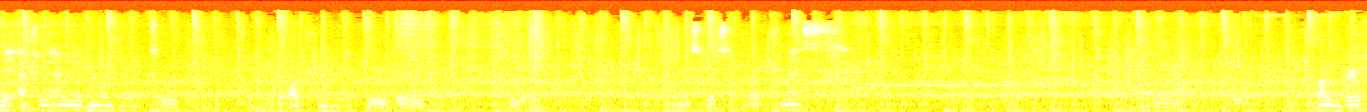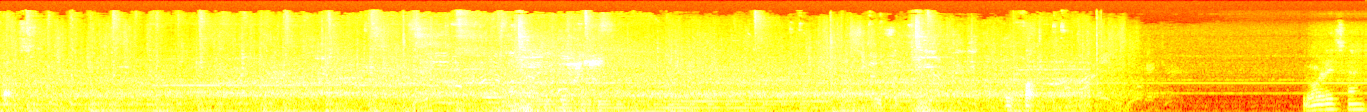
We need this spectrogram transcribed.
Okay, actually I need more going so the option be very here. And this just large mess. And uh, run very fast. Oh fuck. Where are these guys?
